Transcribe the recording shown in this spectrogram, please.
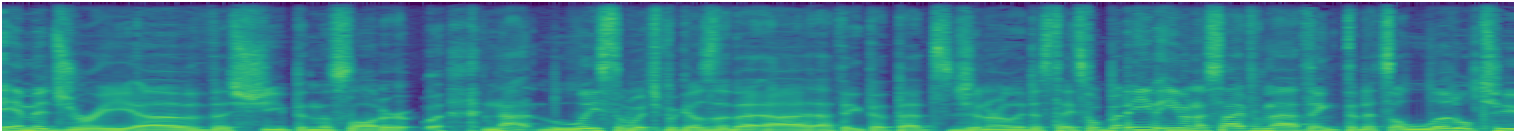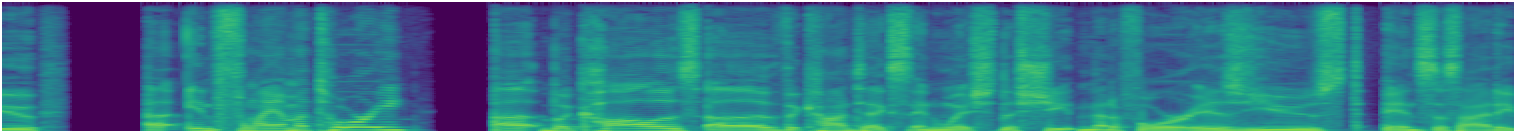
imagery of the sheep in the slaughter not least of which because of that uh, i think that that's generally distasteful but even, even aside from that i think that it's a little too uh, inflammatory uh, because of the context in which the sheep metaphor is used in society.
